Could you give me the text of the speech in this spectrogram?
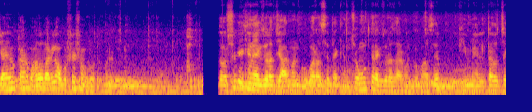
যাই হোক, কারও ভালো লাগলে অবশ্যই সংগ্রহ করতে পারেন। দর্শক, এখানে একজোড়া জার্মান কুপার আছে, দেখেন চমৎকার একজোড়া জার্মান কুপার আছে। ফিমেলটা হচ্ছে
